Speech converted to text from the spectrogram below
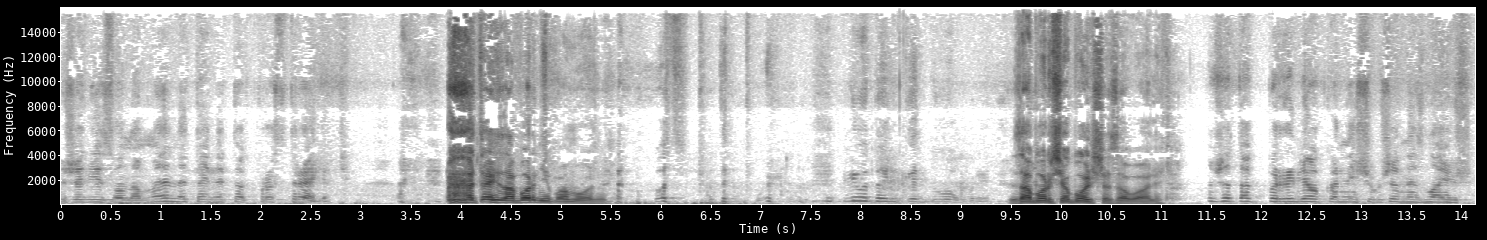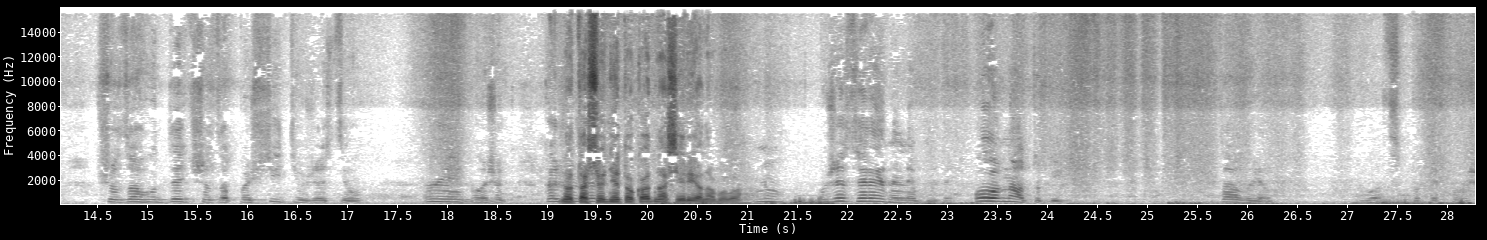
желізо на мене, та й не так прострелять. А то и забор не поможет. Господи Боже, людоньки добре. Забор все больше завалит. Вже так переляканий, що вже не знаєш, що загудить, що запищить і вже все. Ой, Боже. Кажу, Но то вже- сегодня только одна сирена была. Ну, вже сирени не буде. О, на тобі. Завряв. Господи Боже.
